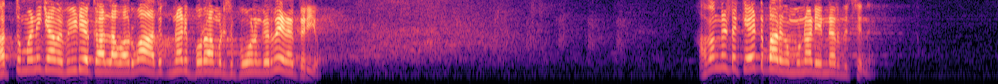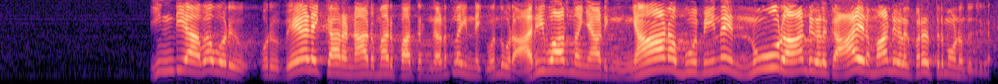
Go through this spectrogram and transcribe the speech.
பத்து மணிக்கு அவன் வீடியோ காலில் வருவான் அதுக்கு முன்னாடி பராமரிச்சு போகணுங்கிறது எனக்கு தெரியும். அவங்கள்ட்ட கேட்டு பாருங்க முன்னாடி என்ன இருந்துச்சுன்னு. இந்தியாவை ஒரு ஒரு வேலைக்கார நாடு மாதிரி பார்த்துட்டு இருந்த இடத்துல இன்னைக்கு வந்து ஒரு அறிவார்ந்த நாடு ஞான பூமின்னு நூறு ஆண்டுகளுக்கு ஆயிரம் ஆண்டுகளுக்கு பிறகு திரும்ப கொண்டு வந்துருக்கு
